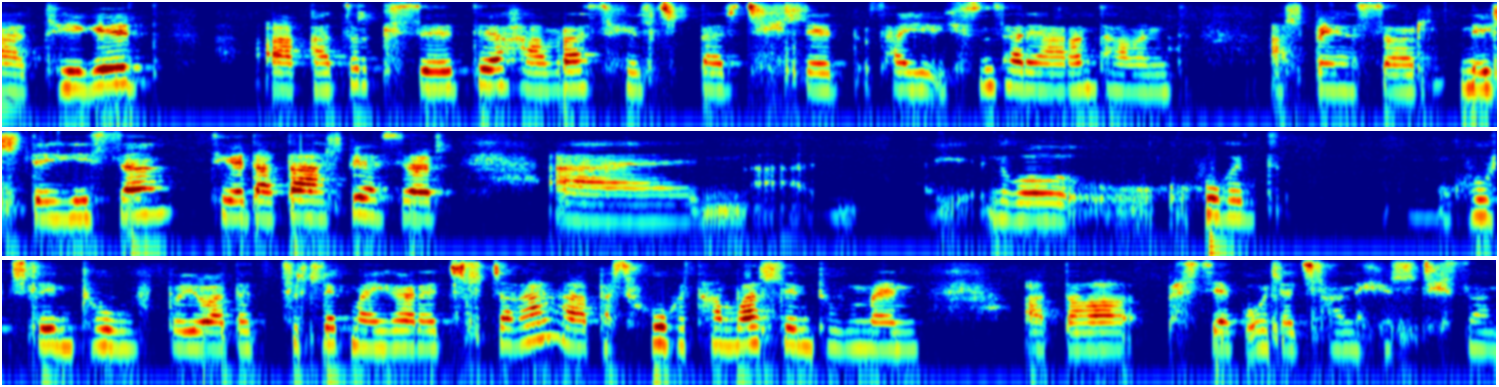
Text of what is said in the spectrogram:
Аа тэгээд газар гисээ тэ хавраас эхэлж барьж эхлээд сая 9 сарын 15-нд албан ёсоор нээлттэй хийсэн. Тэгээд одоо албан ёсоор аа нөгөө хүүхэд хөгжлийн төв буюу одоо цэцэрлэг маягаар ажиллаж байгаа. А бас хүүхэд хамгааллын төв маань одоо бас яг үйл ажиллагааны эхэлж гисэн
